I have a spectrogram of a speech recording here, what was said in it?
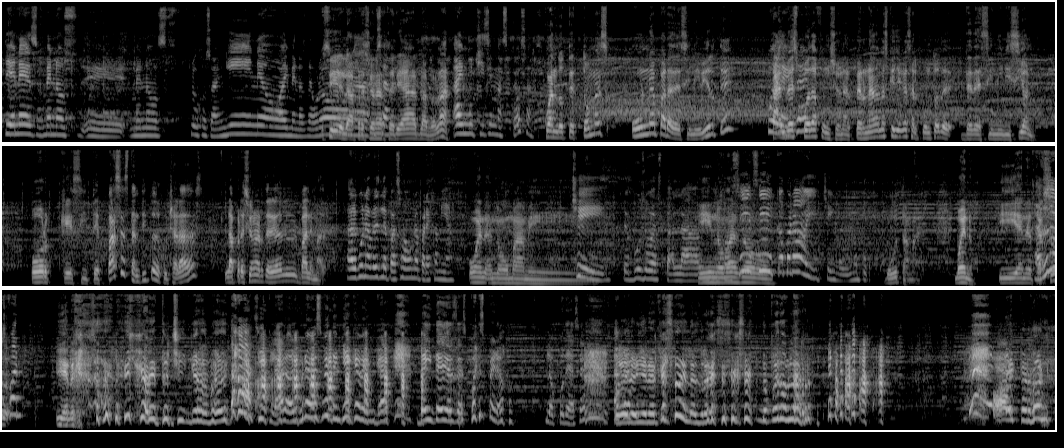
tienes menos, eh, menos flujo sanguíneo, hay menos neuronas. Sí, la presión o sea, arterial, bla, bla, bla. Hay muchísimas cosas. cuando te tomas una para desinhibirte, tal vez ser. pueda funcionar, pero nada más que llegas al punto de, de desinhibición. Porque si te pasas tantito de cucharadas, la presión arterial vale madre. Alguna vez le pasó a una pareja mía. Bueno, no mami. Sí, se puso hasta la. Y dijo, sí, no- sí, cómo no, y chingo, no pudo. Puta madre. Bueno, y en el Saludos, caso. Juan. Y en de la hija de tu chingada madre. Ah, sí, claro, alguna vez me tenía que vengar 20 años después, pero lo pude hacer. Bueno, y en el caso de las drogas es exacto, no puedo hablar. Ay, perdón.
